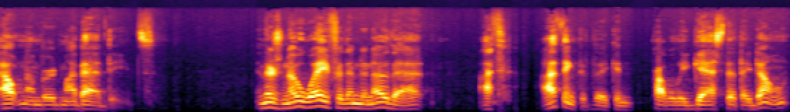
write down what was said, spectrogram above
outnumbered my bad deeds? And there's no way for them to know that. I, th- I think that they can probably guess that they don't.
